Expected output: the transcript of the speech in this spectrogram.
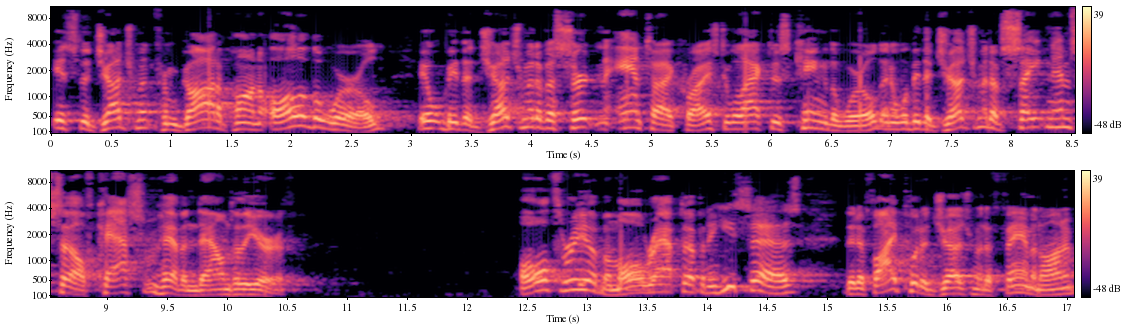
It's the judgment from God upon all of the world. It will be the judgment of a certain Antichrist who will act as king of the world, and it will be the judgment of Satan himself cast from heaven down to the earth. All three of them all wrapped up, and he says that if I put a judgment of famine on him,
